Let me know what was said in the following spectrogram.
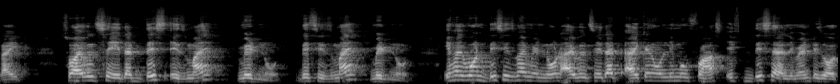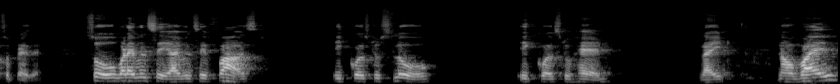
Right. So I will say that this is my mid node. This is my mid node. If I want this is my mid node, I will say that I can only move fast if this element is also present. So what I will say, I will say fast equals to slow equals to head, right? Now while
